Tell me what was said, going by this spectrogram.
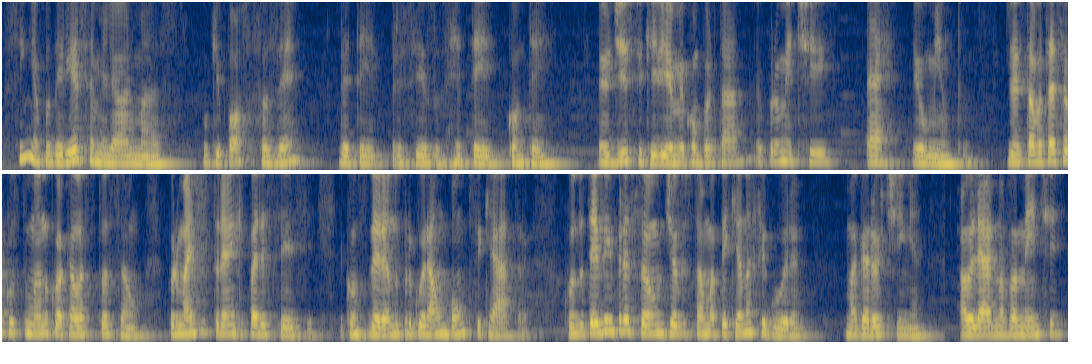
Sim, eu poderia ser melhor, mas o que posso fazer? Deter, preciso, reter, conter. Eu disse que iria me comportar. Eu prometi. É, eu minto. Já estava até se acostumando com aquela situação, por mais estranha que parecesse, e considerando procurar um bom psiquiatra, quando teve a impressão de avistar uma pequena figura, uma garotinha. Ao olhar novamente,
